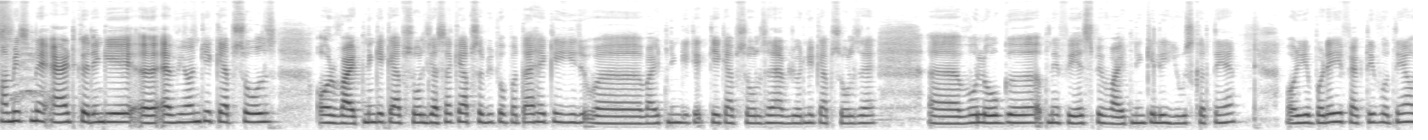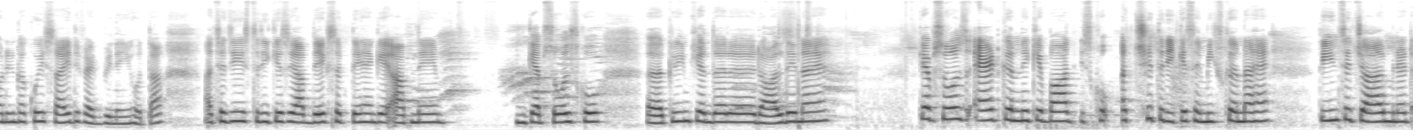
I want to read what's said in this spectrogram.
हम इसमें ऐड करेंगे एवियन के कैप्सूल्स और वाइटनिंग के कैप्सूल जैसा कि आप सभी को पता है कि ये जो वाइटनिंग के, कैप्सूल्स हैं एवियन के कैप्सूल्स हैं वो लोग अपने फेस पे वाइटनिंग के लिए यूज़ करते हैं और ये बड़े इफ़ेक्टिव होते हैं और इनका कोई साइड इफ़ेक्ट भी नहीं होता। अच्छा जी इस तरीके से आप देख सकते हैं कि आपने कैप्सूल्स को क्रीम के अंदर डाल देना है। कैप्सूल्स ऐड करने के बाद इसको अच्छे तरीके से मिक्स करना है। तीन से चार मिनट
